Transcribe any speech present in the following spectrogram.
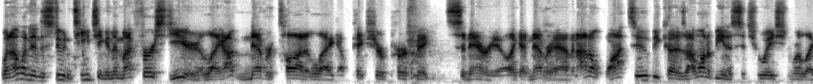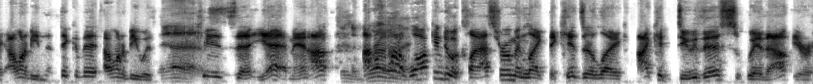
when I went into student teaching and then my first year, like I've never taught it like a picture perfect scenario. Like I never have. And I don't want to because I want to be in a situation where like I want to be in the thick of it. I want to be with yes. kids that, yeah, man. I, I don't want to walk into a classroom and like the kids are like, I could do this without your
